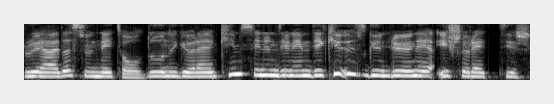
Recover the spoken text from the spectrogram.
Rüyada sünnet olduğunu gören kimsenin dinindeki üzgünlüğüne işarettir.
